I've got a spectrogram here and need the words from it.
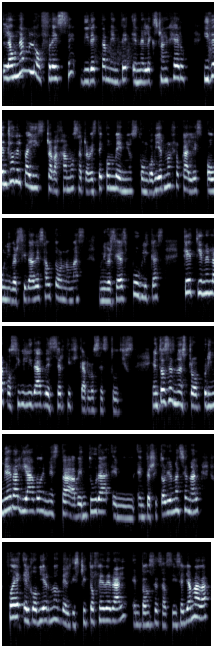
La UNAM lo ofrece directamente en el extranjero. Y dentro del país trabajamos a través de convenios con gobiernos locales o universidades autónomas, universidades públicas, que tienen la posibilidad de certificar los estudios. Entonces, nuestro primer aliado en esta aventura en, territorio nacional fue el gobierno del Distrito Federal, entonces así se llamaba,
